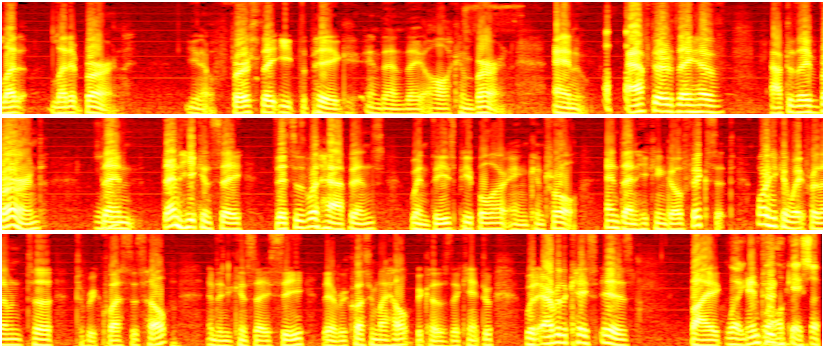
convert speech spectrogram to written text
let it let it burn. You know, first they eat the pig, and then they all can burn. And after they have, after they've burned, then then he can say, this is what happens when these people are in control, and then he can go fix it, or he can wait for them to to request his help, and then you can say, see, they're requesting my help because they can't do whatever the case is. By Well, inter- well, okay, so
